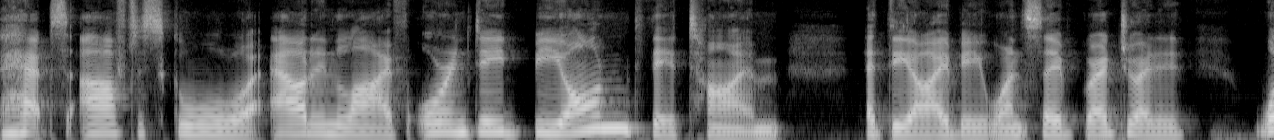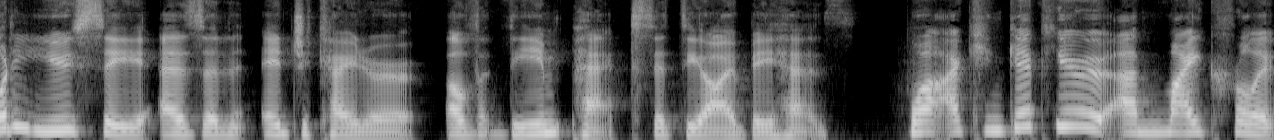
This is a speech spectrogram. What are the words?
perhaps after school or out in life, or indeed beyond their time at the IB once they've graduated. What do you see as an educator of the impact that the IB has? Well, I can give you a micro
